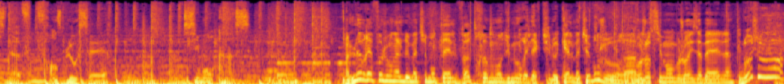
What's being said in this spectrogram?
6-9, France Bleu Auxerre, Simon Hins. Le vrai faux journal de Mathieu Montel, votre moment d'humour et d'actu local. Mathieu, bonjour. Bonjour Simon, bonjour Isabelle. Bonjour.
